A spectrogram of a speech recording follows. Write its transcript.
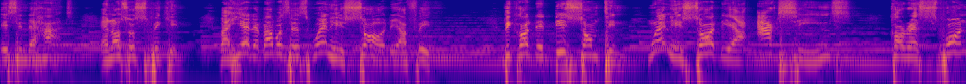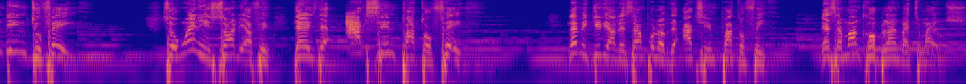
is in the heart and also speaking. But here the Bible says, when he saw their faith, because they did something, when he saw their actions corresponding to faith. So when he saw their faith, there is the action part of faith. Let me give you an example of the action part of faith. There's a man called blind Bartimaeus.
